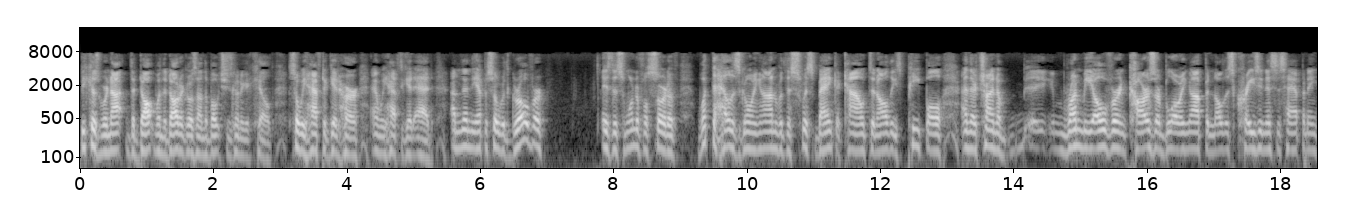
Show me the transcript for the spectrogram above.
because we're not the da- when the daughter goes on the boat, she's going to get killed. So we have to get her, and we have to get Ed. And then the episode with Grover is this wonderful sort of what the hell is going on with the Swiss bank account and all these people and they're trying to run me over and cars are blowing up and all this craziness is happening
